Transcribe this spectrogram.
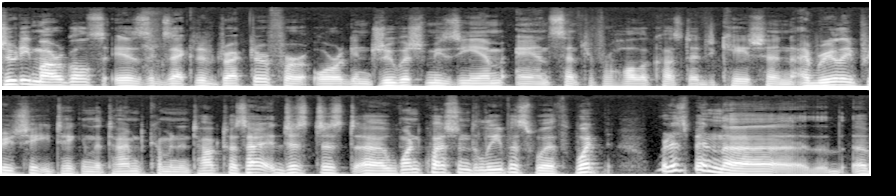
Judy Margles is executive director for Oregon Jewish Museum and Center for Holocaust Education. I really appreciate you taking the time to come in and talk to us. I, just, just uh, one question to leave us with: what, what has been the a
